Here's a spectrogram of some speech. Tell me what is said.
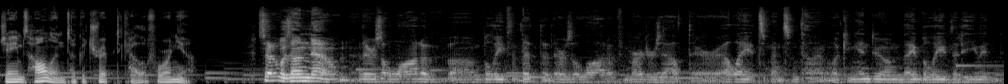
James Holland took a trip to California. So it was unknown. There's a lot of um, belief that, that, there's a lot of murders out there. LA had spent some time looking into him. They believed that he would,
